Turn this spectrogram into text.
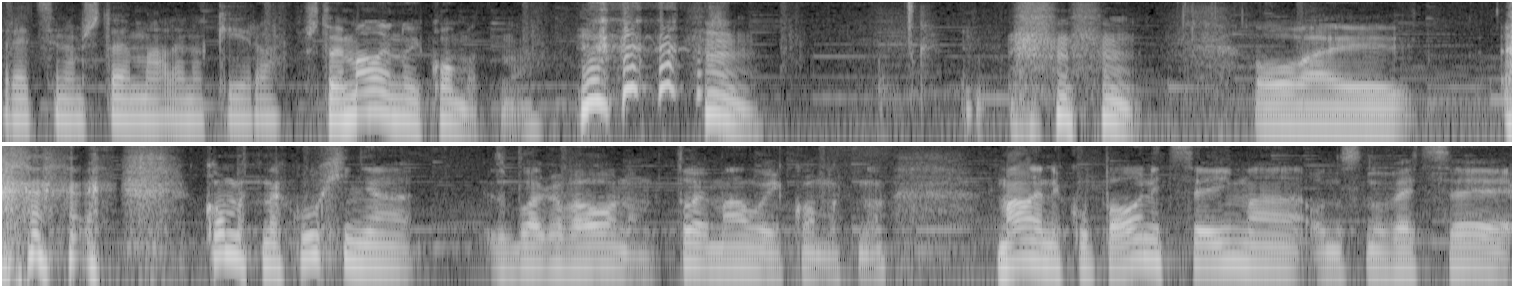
Reci nam što je maleno, Kiro. što je maleno i komotno. Hm. ovaj, komotna kuhinja s blagavaonom, to je malo i komotno. Malene kupaonice ima, odnosno WC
